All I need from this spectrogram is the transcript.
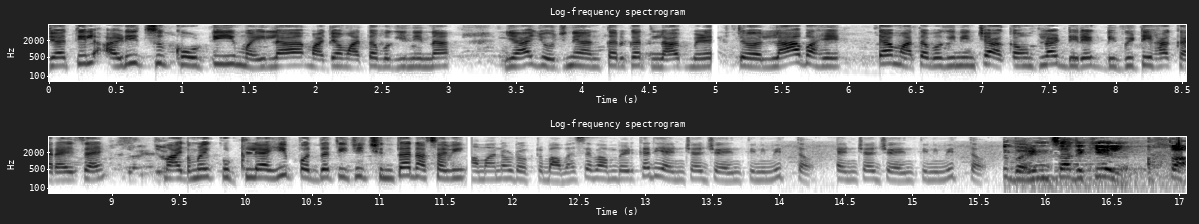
राज्यातील अडीच कोटी महिला माझ्या माता भगिनींना या योजनेअंतर्गत लाभ मिळेल लाभ आहे. त्या माता भगिनींच्या अकाउंटला डिरेक्ट डीबीटी हा करायचा आहे. त्यामुळे कुठल्याही पद्धतीची चिंता नसावी. महामानव डॉक्टर बाबासाहेब आंबेडकर यांच्या जयंतीनिमित्त त्यांच्या जयंतीनिमित्त. बहिणीचा देखील हप्ता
